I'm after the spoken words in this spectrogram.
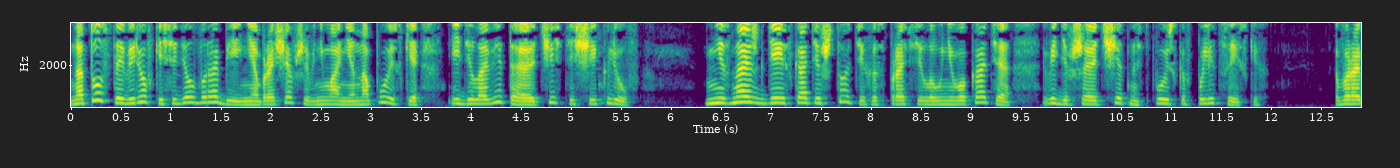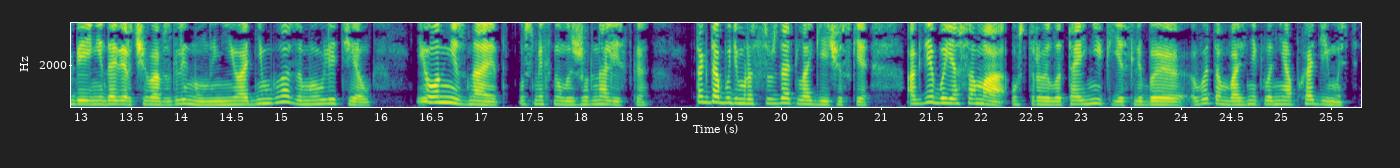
На толстой веревке сидел воробей, не обращавший внимания на поиски и деловито чистящий клюв. «Не знаешь, где искать и что?» — тихо спросила у него Катя, видевшая тщетность поисков полицейских. Воробей недоверчиво взглянул на нее одним глазом и улетел. «И он не знает», — усмехнулась журналистка. Тогда будем рассуждать логически. А где бы я сама устроила тайник, если бы в этом возникла необходимость?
